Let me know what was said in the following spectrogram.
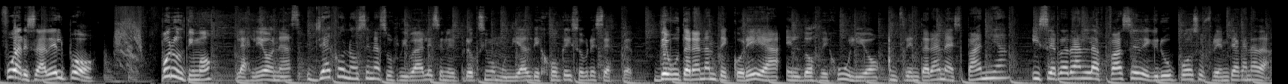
¡Fuerza del Po! Por último, las Leonas ya conocen a sus rivales en el próximo Mundial de Hockey sobre césped. Debutarán ante Corea el 2 de julio, enfrentarán a España y cerrarán la fase de grupos frente a Canadá.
